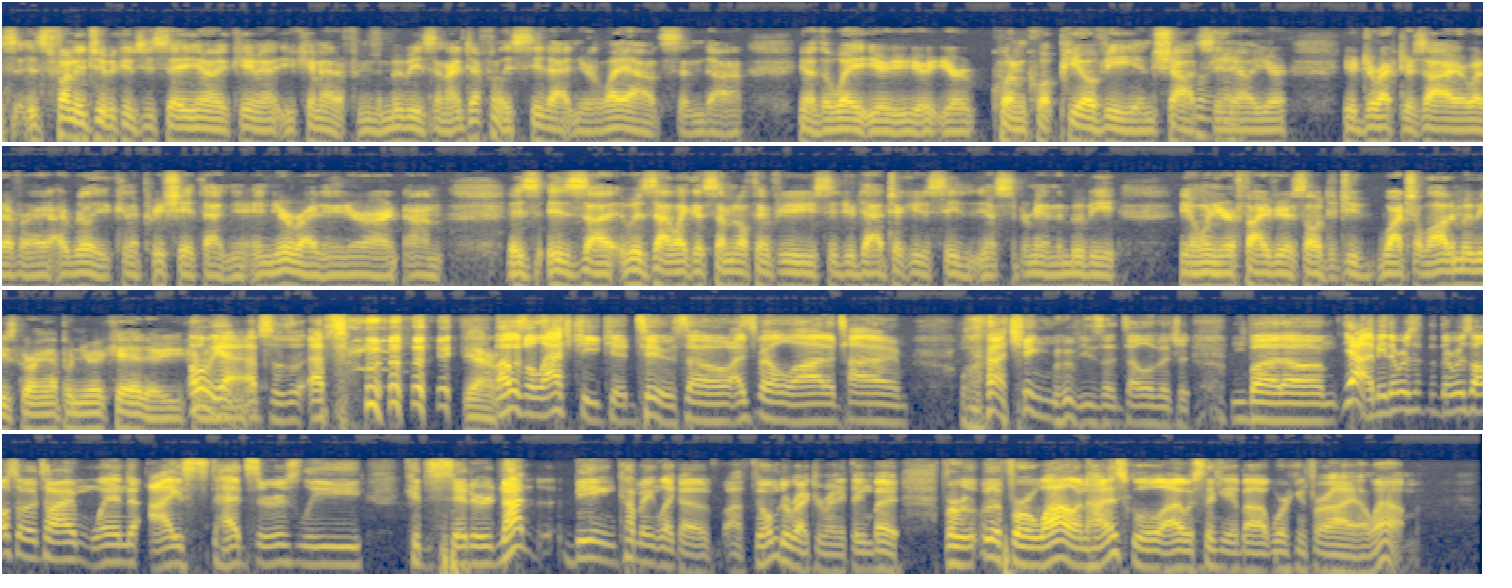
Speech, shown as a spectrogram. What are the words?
It's it's funny too because you say you know it came out you came at it from the movies and I definitely see that in your layouts and uh, you know the way your your your quote unquote POV in shots you know your your director's eye or whatever. I, I really can appreciate that in, your- in your writing and your art. Um is is uh, was that like a seminal thing for you? You said your dad took you to see you know Superman the movie you know when you were five years old. Did you watch a lot of movies growing up when you were a kid or you oh of- yeah absolutely absolutely. Yeah. I was a latchkey kid too, so I spent a lot of time watching movies on television. But um, yeah, I mean, there was there was also a time when I had seriously considered not being coming like a, a film director or anything, but for for a while in high school, I was thinking about working for ILM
